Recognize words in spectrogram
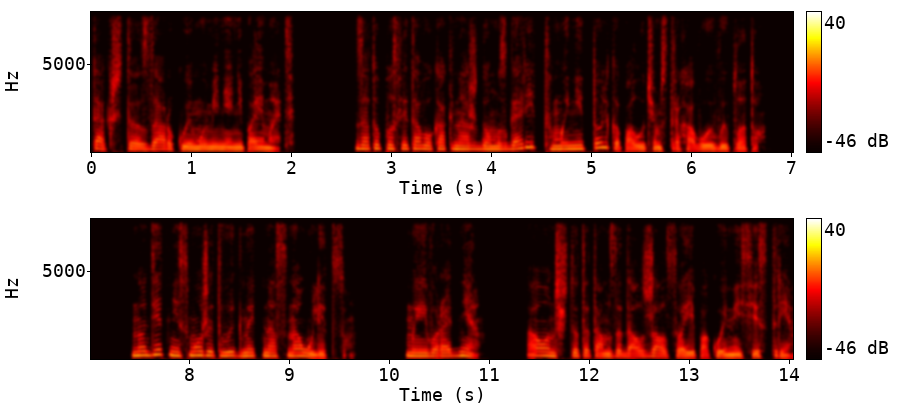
так что за руку ему меня не поймать. Зато после того, как наш дом сгорит, мы не только получим страховую выплату, но дед не сможет выгнать нас на улицу. Мы его родня, а он что-то там задолжал своей покойной сестре,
